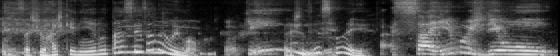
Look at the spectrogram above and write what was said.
Essa churrasqueirinha não tá acesa, não, irmão. Quem... Presta atenção aí. Saímos de um.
